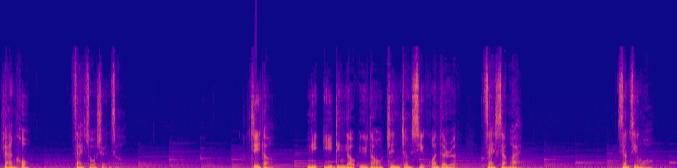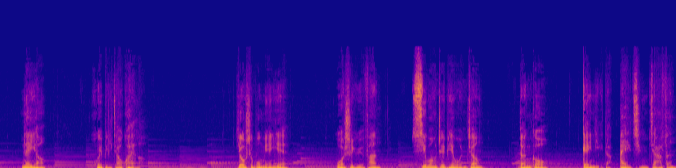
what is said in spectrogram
然后再做选择。记得，你一定要遇到真正喜欢的人再相爱。相信我，那样会比较快乐。又是不眠夜。我是雨凡，希望这篇文章能够给你的爱情加分。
